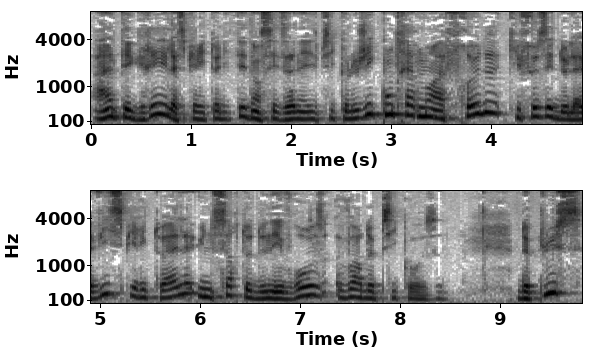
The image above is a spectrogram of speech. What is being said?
a intégré la spiritualité dans ses analyses psychologiques, contrairement à Freud qui faisait de la vie spirituelle une sorte de névrose, voire de psychose. De plus,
